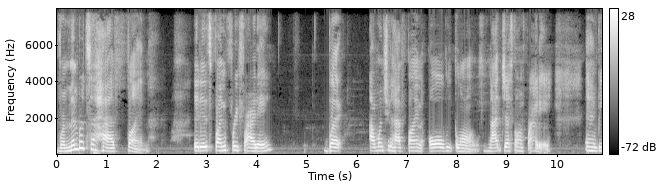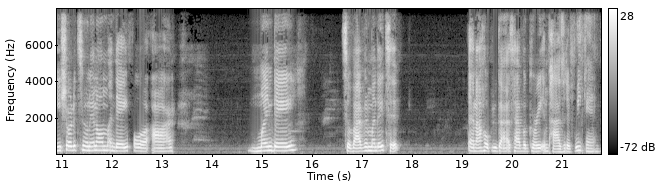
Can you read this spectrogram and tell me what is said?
remember to have fun. It is Fun Free Friday, but I want you to have fun all week long, not just on Friday. And be sure to tune in on Monday for our Monday Surviving Monday tip. And I hope you guys have a great and positive weekend.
